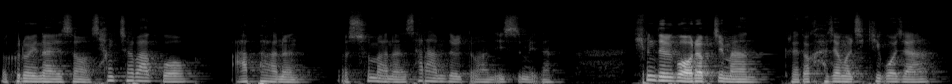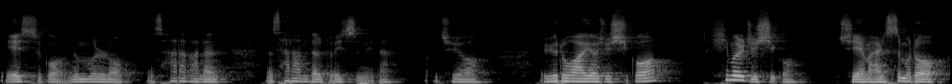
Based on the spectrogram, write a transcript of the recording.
또 그로 인하여서 상처받고 아파하는 수많은 사람들 또한 있습니다. 힘들고 어렵지만 그래도 가정을 지키고자 애쓰고 눈물로 살아가는 사람들도 있습니다. 주여 위로하여 주시고 힘을 주시고 주의 말씀으로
